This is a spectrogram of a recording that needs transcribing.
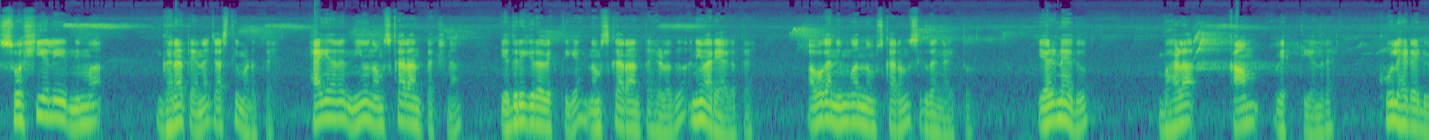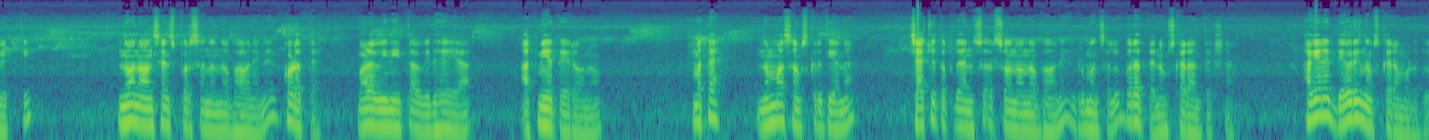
ಸೋಷಿಯಲಿ ನಿಮ್ಮ ಘನತೆಯನ್ನು ಜಾಸ್ತಿ ಮಾಡುತ್ತೆ. ಹೇಗೆ ಅಂದರೆ, ನೀವು ನಮಸ್ಕಾರ ಅಂದ ತಕ್ಷಣ ಎದುರಿಗಿರೋ ವ್ಯಕ್ತಿಗೆ ನಮಸ್ಕಾರ ಅಂತ ಹೇಳೋದು ಅನಿವಾರ್ಯ ಆಗುತ್ತೆ. ಆವಾಗ ನಿಮಗೊಂದು ನಮಸ್ಕಾರವೂ ಸಿಗ್ದಂಗೆ ಆಯಿತು ಎರಡನೇದು, ಬಹಳ ಕಾಮ್ ವ್ಯಕ್ತಿ, ಅಂದರೆ ಕೂಲ್ ಹೆಡೆಡ್ ವ್ಯಕ್ತಿ ನೋ ನಾನ್ಸೆನ್ಸ್ ಪರ್ಸನ್ ಅನ್ನೋ ಭಾವನೆನೇ ಕೊಡುತ್ತೆ. ಭಾಳ ವಿನೀತ, ವಿಧೇಯ, ಆತ್ಮೀಯತೆ ಇರೋನು. ಮತ್ತು ನಮ್ಮ ಸಂಸ್ಕೃತಿಯನ್ನು ಚಾಚು ತಪ್ಪದೆ ಅನುಸರಿಸೋನು ಅನ್ನೋ ಭಾವನೆ ಮನಸ್ಸಲ್ಲೂ ಬರುತ್ತೆ. ನಮಸ್ಕಾರ ಅಂದ ತಕ್ಷಣ. ಹಾಗೆಯೇ ದೇವರಿಗೆ ನಮಸ್ಕಾರ ಮಾಡೋದು.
